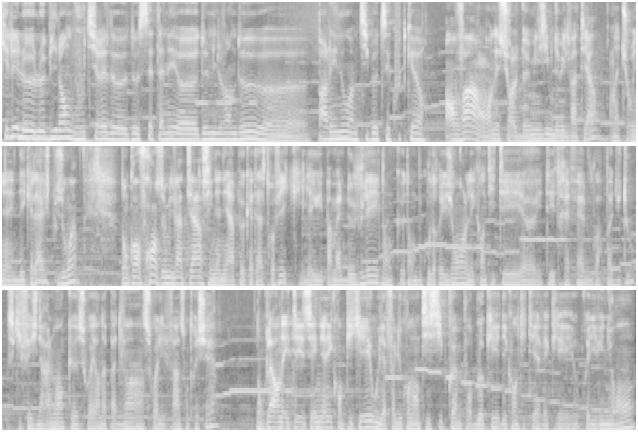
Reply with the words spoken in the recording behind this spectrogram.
Quel est le, bilan que vous tirez de, cette année 2022 euh, Parlez-nous un petit peu de ces coups de cœur. En vin, on est sur le 2021. On a toujours une année de décalage, plus ou moins. Donc en France, 2021, c'est une année un peu catastrophique. Il y a eu pas mal de gelées, donc dans beaucoup de régions, les quantités euh, étaient très faibles, voire pas du tout. Ce qui fait généralement que soit on n'a pas de vin, soit les vins sont très chers. Donc là, on a été, c'est une année compliquée où il a fallu qu'on anticipe quand même pour bloquer des quantités avec les, auprès des vignerons,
